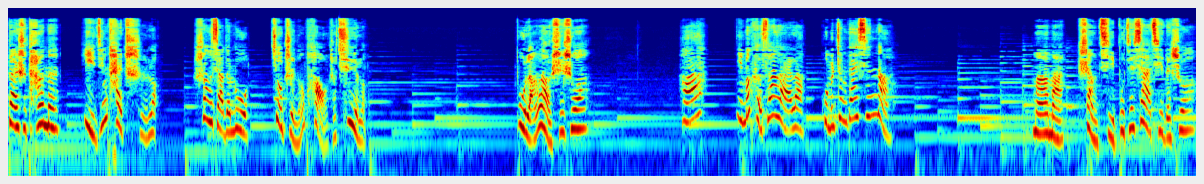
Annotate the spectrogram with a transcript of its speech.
但是他们已经太迟了。剩下的路就只能跑着去了。布朗老师说：“啊，你们可算来了，我们正担心呢。”妈妈上气不接下气的说：“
